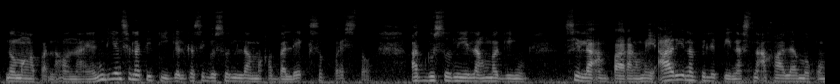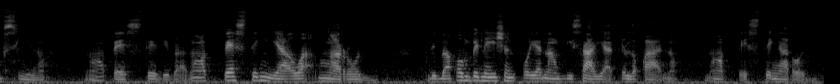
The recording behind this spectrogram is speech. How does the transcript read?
noong mga panahon na yun. Hindi yan sila titigil kasi gusto nilang makabalik sa pwesto at gusto nilang maging sila ang parang may-ari ng Pilipinas na akala mo kung sino. Mga peste, di ba? Mga pesteng yawa, ngarod. Di ba? Combination po yan ng Bisaya at Ilocano. Mga peste ngarod.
